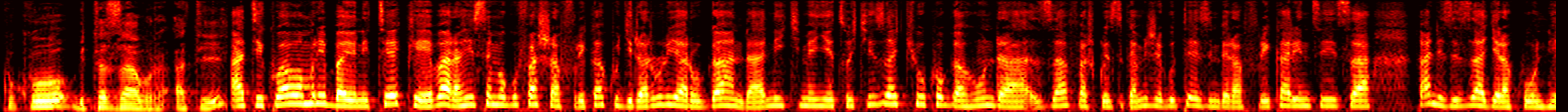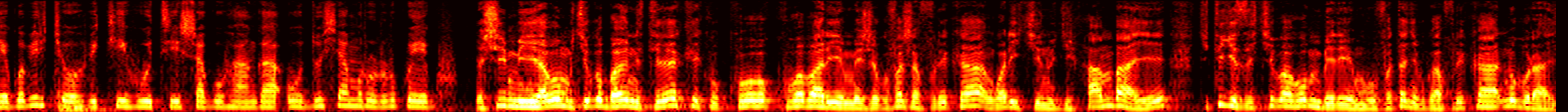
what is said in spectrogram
kuko bitazabura. Ati ati kuba abo muri bayoniteke barahisemo gufasha afurika kugira ruriya ruganda ni ikimenyetso cyiza cy'uko gahunda zafashwe zigamije guteza imbere afurika ari nziza kandi zizagera ku ntego bityo bikihutisha guhanga udushya muri uru rwego. Yashimiye abo mu kigo bayoniteke kuko kuba bariyemeje gufasha afurika ngo ari ikintu gihambaye kitigeze kibaho mbere mu bufatanye bwa afurika n'uburayi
